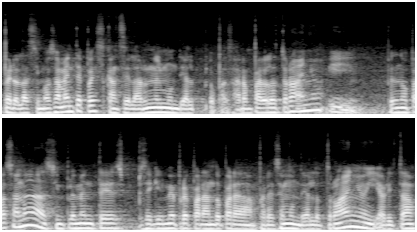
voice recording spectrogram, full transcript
Pero lastimosamente pues cancelaron el mundial, lo pasaron para el otro año y pues no pasa nada. Simplemente es seguirme preparando para, para ese mundial el otro año y ahorita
